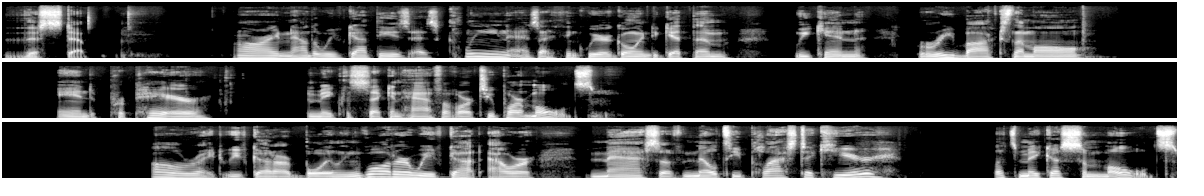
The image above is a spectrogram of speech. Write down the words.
this step. All right, now that we've got these as clean as I think we are going to get them, we can rebox them all and prepare to make the second half of our two part molds. All right, we've got our boiling water, we've got our mass of melty plastic here. Let's make us some molds.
